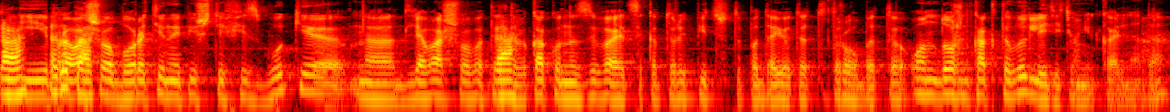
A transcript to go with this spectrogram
Да, и про так. вашего Буратино пишите в Фейсбуке. Э, для вашего вот да. этого, как он называется, который пиццу-то подает этот робот, он должен как-то выглядеть уникально, да?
